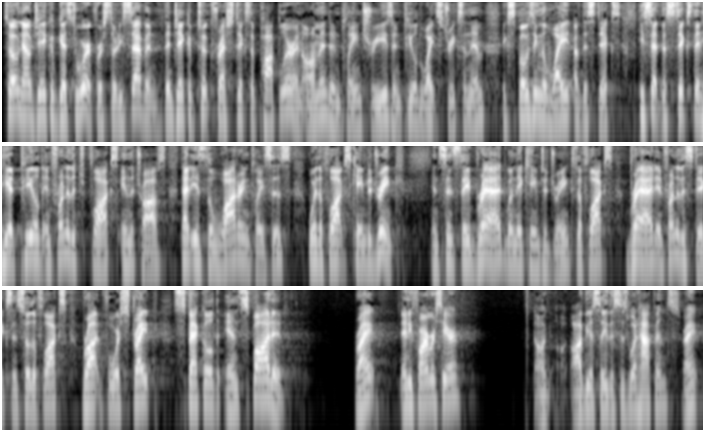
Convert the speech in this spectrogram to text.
So now Jacob gets to work. Verse 37 Then Jacob took fresh sticks of poplar and almond and plane trees and peeled white streaks in them, exposing the white of the sticks. He set the sticks that he had peeled in front of the flocks in the troughs, that is, the watering places where the flocks came to drink. And since they bred when they came to drink, the flocks bred in front of the sticks, and so the flocks brought forth striped, speckled, and spotted. Right? Any farmers here? Obviously, this is what happens, right?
